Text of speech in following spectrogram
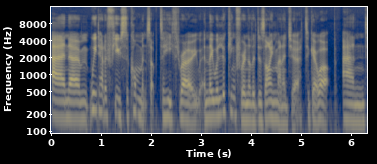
And um, we'd had a few secondments up to Heathrow, and they were looking for another design manager to go up. And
